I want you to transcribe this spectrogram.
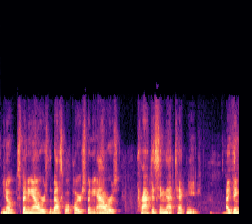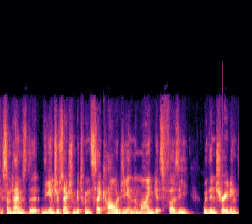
you know, spending hours, the basketball player spending hours practicing that technique. I think sometimes the, the intersection between psychology and the mind gets fuzzy within trading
